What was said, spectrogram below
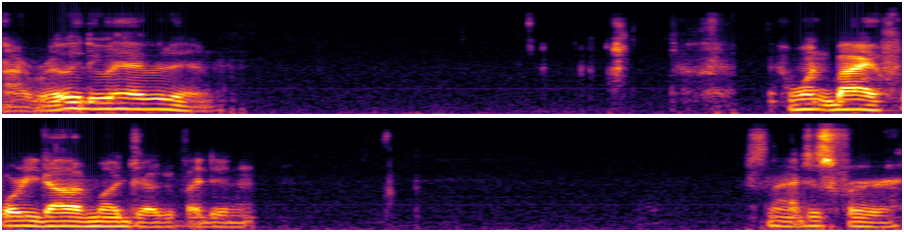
I really do have it in. I wouldn't buy a $40 mud jug if I didn't. It's not just for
